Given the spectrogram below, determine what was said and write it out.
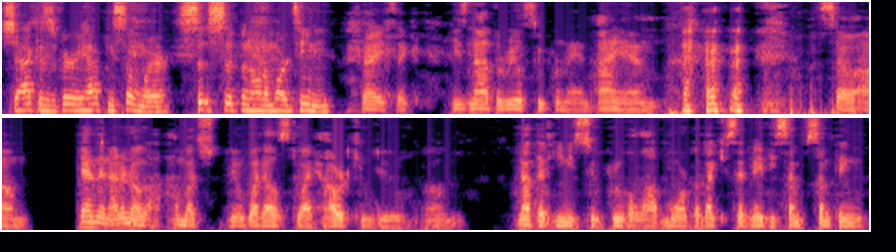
Shaq is very happy somewhere, si- sipping on a martini. Right? It's like he's not the real Superman. I am. So, um, yeah, and then I don't know how much you know what else Dwight Howard can do. Um, not that he needs to improve a lot more, but like you said, maybe some something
